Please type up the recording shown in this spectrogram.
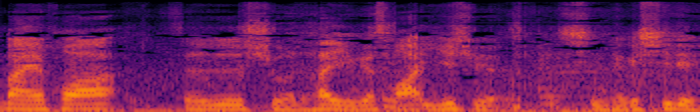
卖花，这是学了它一个花艺术，形成一个系列。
